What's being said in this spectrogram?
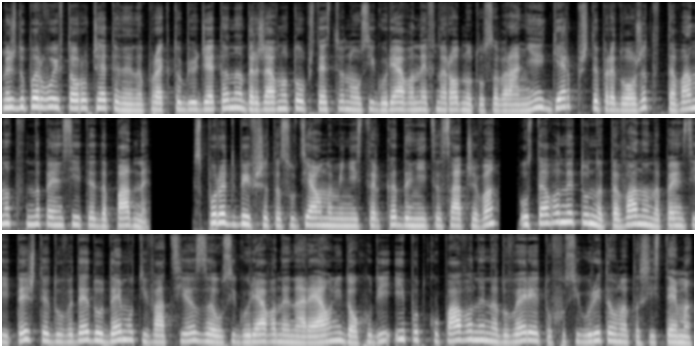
Между първо и второ четене на проекто бюджета на Държавното обществено осигуряване в Народното събрание, ГЕРБ ще предложат таванът на пенсиите да падне. Според бившата социална министърка Деница Сачева, оставането на тавана на пенсиите ще доведе до демотивация за осигуряване на реални доходи и подкопаване на доверието в осигурителната система.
